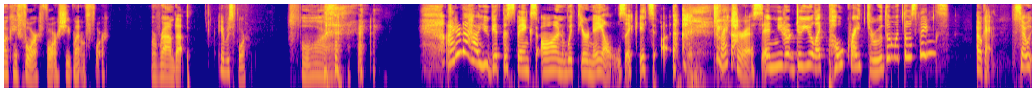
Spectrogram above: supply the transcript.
okay, four, four. She went with four. Or round up. It was four. Four. I don't know how you get the Spanx on with your nails. Like it's uh, treacherous. And you don't do you like poke right through them with those things? Okay. So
